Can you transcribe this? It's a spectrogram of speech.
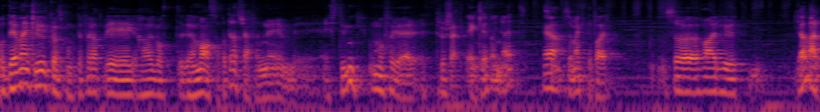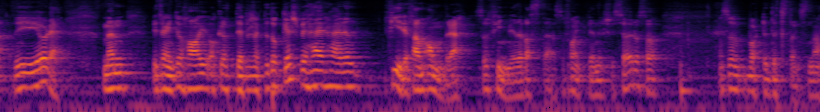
Og, det var egentlig utgangspunktet for at vi har gått, vi har masa på teatersjefen ei stund om å få gjøre et prosjekt, egentlig et annet et, som, Ja. som ektepar. Så har hun Ja vel, vi gjør det. Men vi trenger ikke å ha akkurat det prosjektet deres. For her, her er fire-fem andre. Så finner vi det beste. Så fant vi en regissør, og så, og så ble det dødsdansen. da.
